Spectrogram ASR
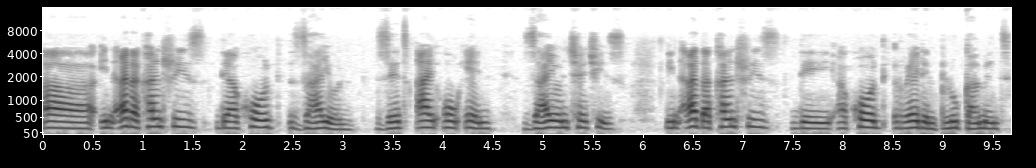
uh, in other countries, they are called Zion, Z I O N, Zion churches. In other countries, they are called red and blue garment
